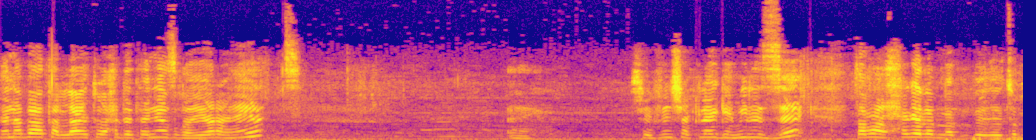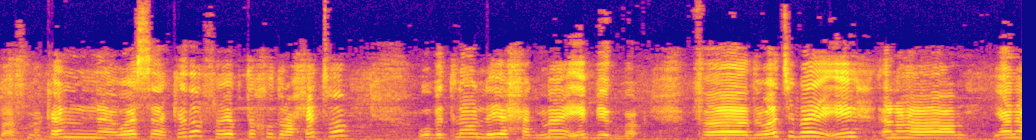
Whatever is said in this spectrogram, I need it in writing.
هنا بقى طلعت واحدة تانية صغيرة اهيت اهي. شايفين شكلها جميل إزاي. طبعا الحاجة لما بتبقى في مكان واسع كده فهي بتاخد راحتها وبتلاقوا اللي هي حجمها إيه بيكبر. فدلوقتي بقى إيه أنا يعني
